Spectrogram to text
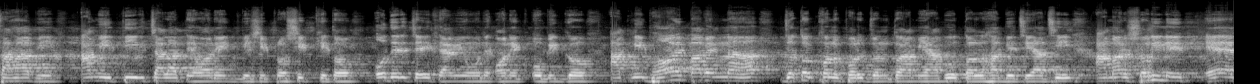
সাহাবী, আমি তীর চালাতে অনেক বেশি প্রশিক্ষিত। ওদের চাইতে আমি অনেক অভিজ্ঞ। আপনি ভয় পাবেন না। যতক্ষণ পর্যন্ত আমি আবু তলহা বেঁচে আছি, আমার শরীরে এক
